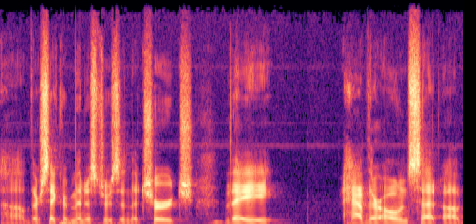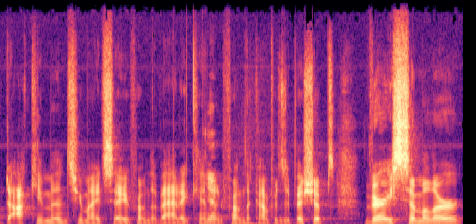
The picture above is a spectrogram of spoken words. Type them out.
uh, they're sacred ministers in the church. They have their own set of documents, you might say, from the Vatican Yep. and from the Conference of Bishops. Very similar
